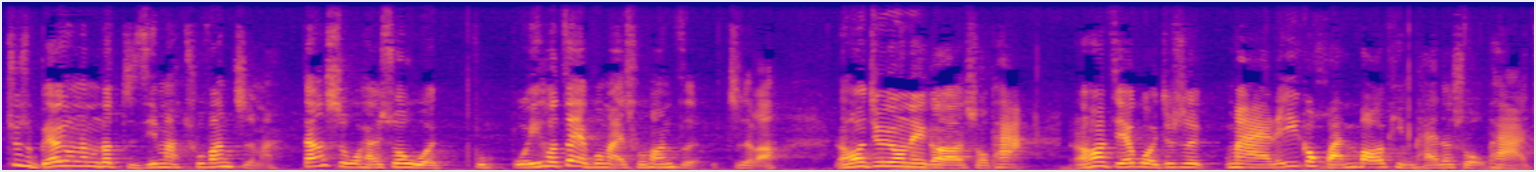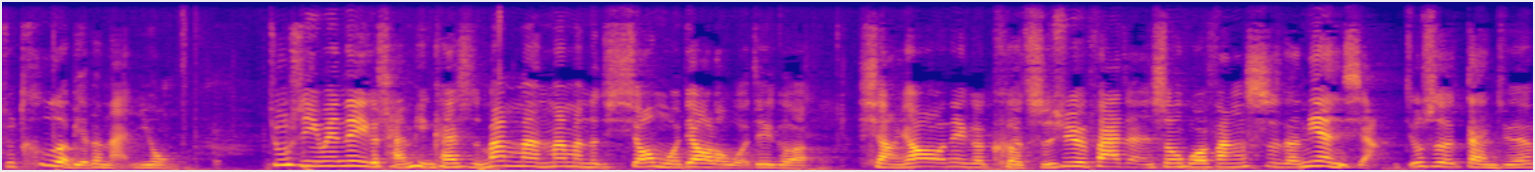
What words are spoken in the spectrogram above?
就是不要用那么多纸巾嘛，厨房纸嘛。当时我还说我不，我以后再也不买厨房纸纸了，然后就用那个手帕。然后结果就是买了一个环保品牌的手帕，就特别的难用，就是因为那个产品开始慢慢慢慢的消磨掉了我这个想要那个可持续发展生活方式的念想，就是感觉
